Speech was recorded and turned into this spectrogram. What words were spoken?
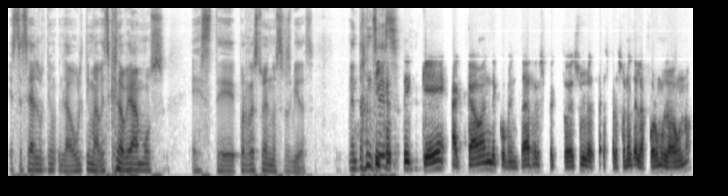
este sea la última vez que lo veamos este, por el resto de nuestras vidas. Entonces... Fíjate que acaban de comentar respecto a eso las personas de la Fórmula 1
